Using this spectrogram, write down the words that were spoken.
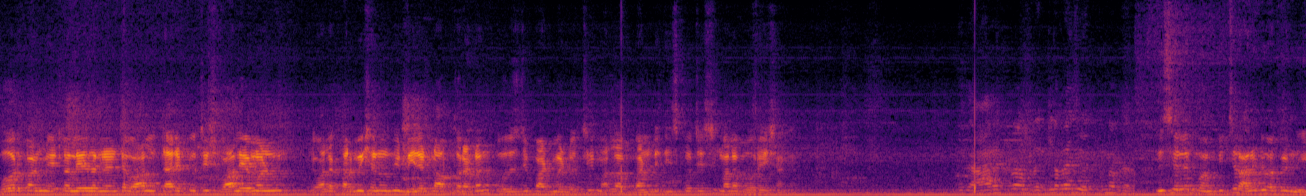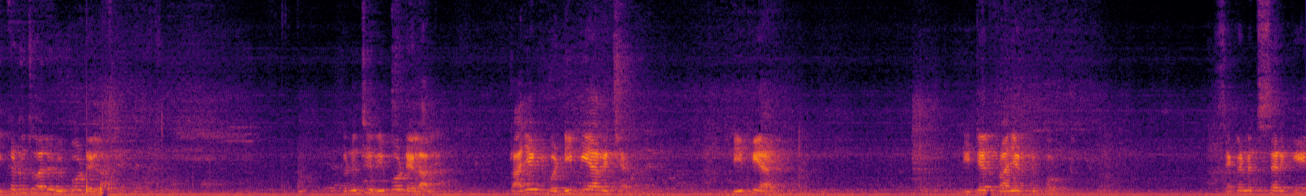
బోర్ పని ఎట్లా లేదని అంటే వాళ్ళు డైరెక్ట్ వచ్చేసి వాళ్ళు ఏమన్నా వాళ్ళకి పర్మిషన్ ఉంది మీరు ఎట్లా ఆపుతారట పోలీస్ డిపార్ట్మెంట్ వచ్చి మళ్ళీ బండి తీసుకొచ్చేసి మళ్ళీ బోర్ వేసాను ఇది ఆరు ఎకరాలు రెగ్యులరైజ్ పెట్టుకున్నారు కదా. బీసీఎల్కి పంపించి ఆల్రెడీ అక్కడ ఇక్కడ నుంచి వాళ్ళు రిపోర్ట్ వెళ్ళాలి. ఇక్కడ నుంచి రిపోర్ట్ వెళ్ళాలి. ప్రాజెక్ట్ డిపిఆర్ ఇచ్చారు. DPR detail project report. Second వచ్చేసరికి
